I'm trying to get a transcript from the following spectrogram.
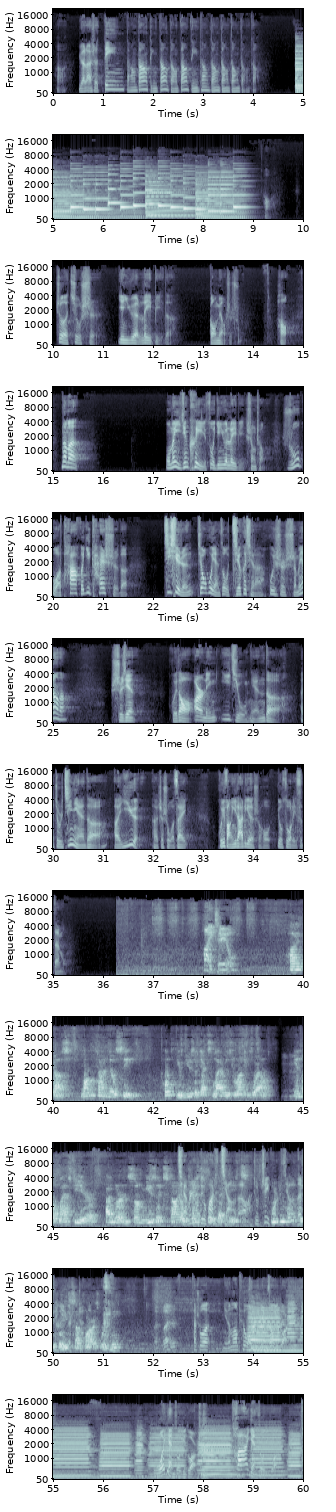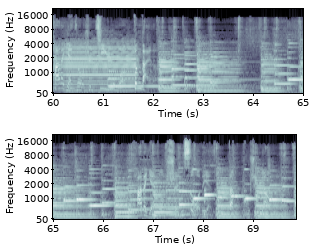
啊，原来是叮当当叮当当当叮当当当当当当。这就是音乐类比的高妙之处。好，那么我们已经可以做音乐类比生成。如果它和一开始的机器人交互演奏结合起来，会是什么样呢？时间回到二零一九年的啊，就是今年的呃一月啊，这是我在回访意大利的时候又做了一次 demo。Hi Tail。Hi Gus, long time no see. Hope your Music X Lab is running well. in the last year i learned some music 前面这对话是假的啊就这块是假的但是音乐是真的。他说你能不能陪我演奏一段我演奏一段他演奏一段他的演奏是基于我更改的。他的演奏神似我的演奏但不是一样的。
